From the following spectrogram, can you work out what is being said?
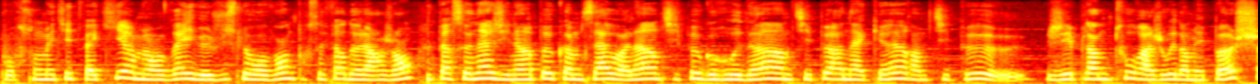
pour son métier de fakir, mais en vrai il veut juste le revendre pour se faire de l'argent. Le personnage il est un peu comme ça, voilà, un petit peu gredin, un petit peu arnaqueur, un petit peu euh, j'ai plein de tours à jouer dans mes poches.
